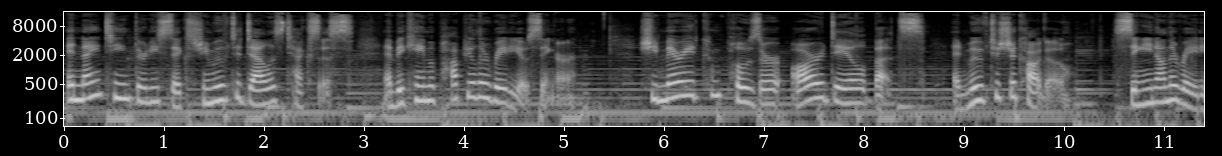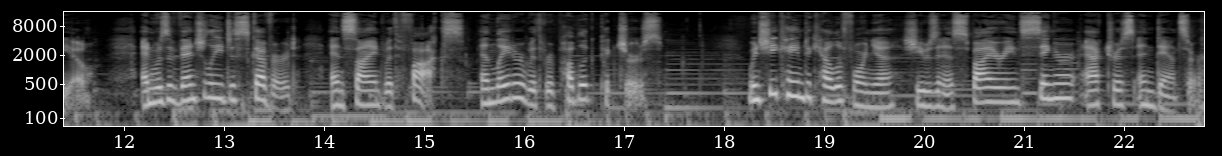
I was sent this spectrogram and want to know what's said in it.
In 1936, she moved to Dallas, Texas, and became a popular radio singer. She married composer R. Dale Butts and moved to Chicago, singing on the radio and was eventually discovered and signed with Fox and later with Republic Pictures. When she came to California, she was an aspiring singer, actress, and dancer,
